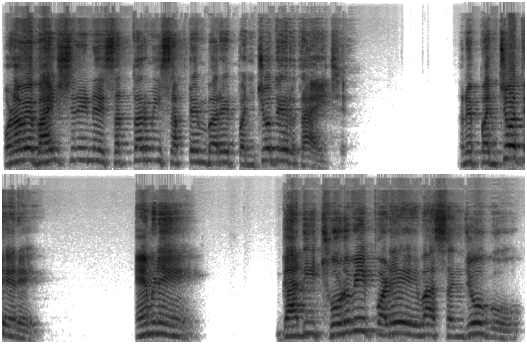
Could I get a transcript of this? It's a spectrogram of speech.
પણ હવે ભાઈશ્રીને સત્તરમી સપ્ટેમ્બરે પંચોતેર થાય છે. અને પંચોતેરે એમણે ગાદી છોડવી પડે એવા સંજોગો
